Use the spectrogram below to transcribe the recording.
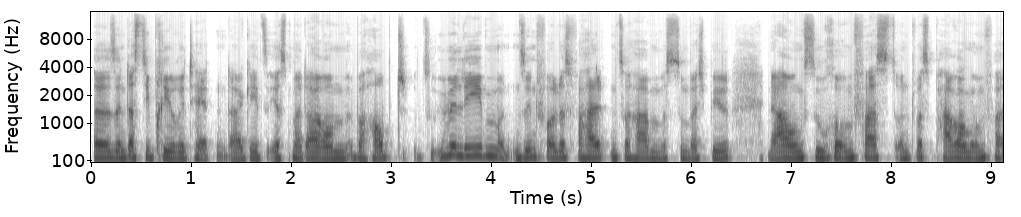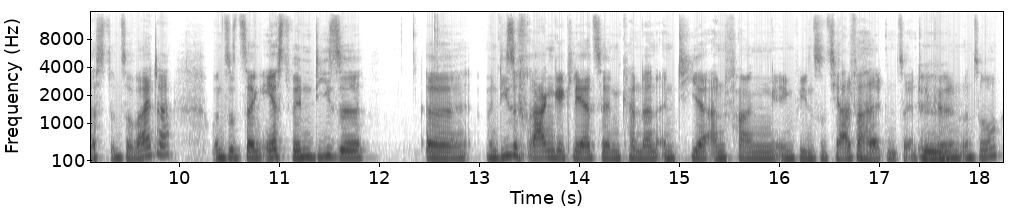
äh, sind das die Prioritäten. Da geht es erstmal darum, überhaupt zu überleben und ein sinnvolles Verhalten zu haben, was zum Beispiel Nahrungssuche umfasst und was Paarung umfasst und so weiter. Und sozusagen erst wenn diese äh, wenn diese Fragen geklärt sind, kann dann ein Tier anfangen, irgendwie ein Sozialverhalten zu entwickeln mhm. und so.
